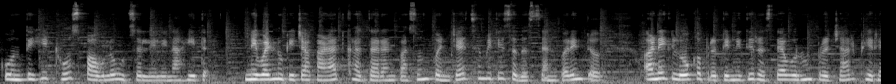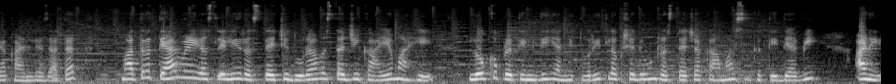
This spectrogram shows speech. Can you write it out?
कोणतीही ठोस पावलं उचललेली नाहीत. निवडणुकीच्या काळात खासदारांपासून पंचायत समिती सदस्यांपर्यंत अनेक लोकप्रतिनिधी रस्त्यावरून प्रचार फेऱ्या काढल्या जातात. मात्र त्यावेळी असलेली रस्त्याची दुरावस्था जी कायम आहे लोकप्रतिनिधी यांनी त्वरित लक्ष देऊन रस्त्याच्या कामास गती द्यावी आणि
